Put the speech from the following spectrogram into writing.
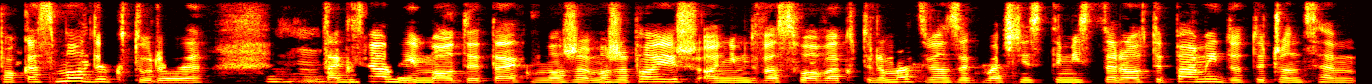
pokaz mody, który, mhm. tak zwanej mody, tak? Może, może powiesz o nim dwa słowa, który ma związek właśnie z tymi stereotypami dotyczącymi,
